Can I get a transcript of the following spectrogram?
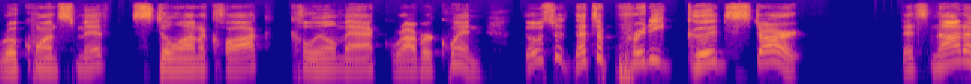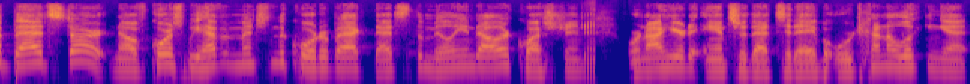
Roquan Smith still on a clock. Khalil Mack, Robert Quinn. Those are that's a pretty good start. That's not a bad start. Now, of course, we haven't mentioned the quarterback. That's the million dollar question. We're not here to answer that today, but we're kind of looking at.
